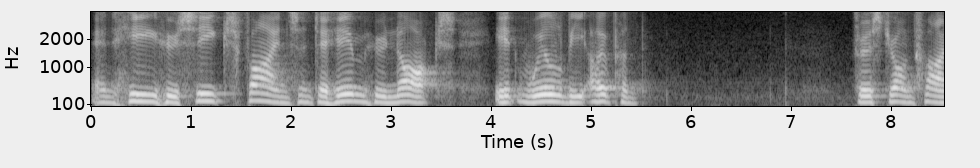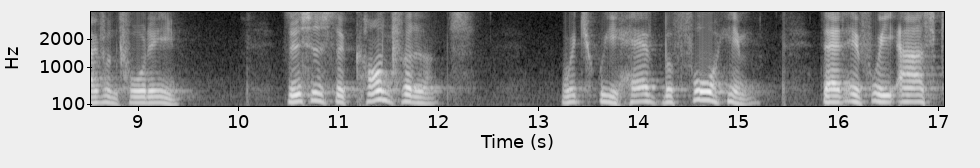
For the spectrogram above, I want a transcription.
and he who seeks finds, and to him who knocks it will be opened. 1 John 5 and 14. This is the confidence which we have before Him that if we ask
